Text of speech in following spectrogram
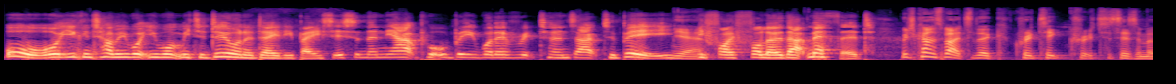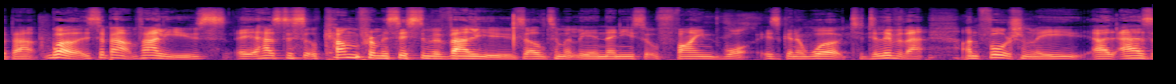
or you can tell me what you want me to do on a daily basis, and then the output will be whatever it turns out to be Yeah. if I follow that method. Which comes back to the critic criticism about well, it's about values. It has to sort of come from a system of values ultimately, and then you sort of find what is going to work to deliver that. Unfortunately, as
